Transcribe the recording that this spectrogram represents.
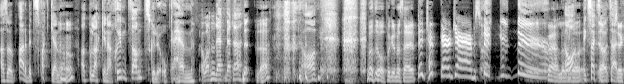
alltså arbetsfacken, att polackerna skyndsamt skulle åka hem. Wasn't that better? Va? Ja, Vadå, på grund av så här, they took our jobs. Stjäl, eller Ja, exakt så. Ja, så här.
